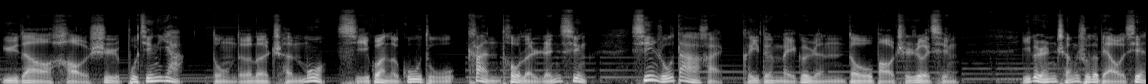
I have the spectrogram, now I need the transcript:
遇到好事不惊讶，懂得了沉默，习惯了孤独，看透了人性，心如大海，可以对每个人都保持热情。一个人成熟的表现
